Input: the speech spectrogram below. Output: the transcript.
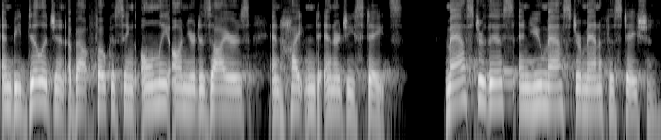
and be diligent about focusing only on your desires and heightened energy states. Master this and you master manifestation.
